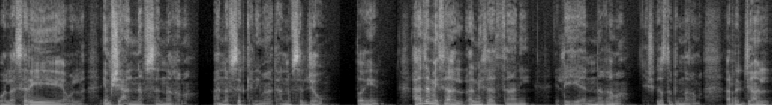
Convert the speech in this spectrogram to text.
ولا سريع ولا امشي على نفس النغمة. على نفس الكلمات على نفس الجو. طيب هذا مثال المثال الثاني اللي هي النغمة. إيش قصدي بالنغمة؟ الرجال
